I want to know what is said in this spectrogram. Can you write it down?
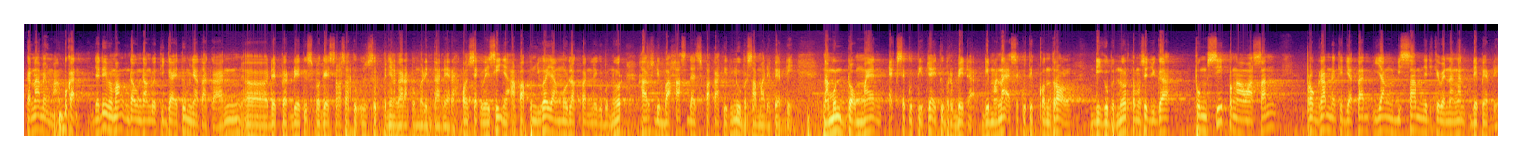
Karena memang bukan. Jadi memang Undang-Undang 23 itu menyatakan eh, DPRD itu sebagai salah satu unsur penyelenggara pemerintahan daerah. Konsekuensinya apa pun juga yang mau dilakukan oleh gubernur harus dibahas dan sepakati dulu bersama DPRD. Namun domain eksekutifnya itu berbeda. Di mana eksekutif kontrol di gubernur termasuk juga fungsi pengawasan program dan kegiatan yang bisa menjadi kewenangan DPRD.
